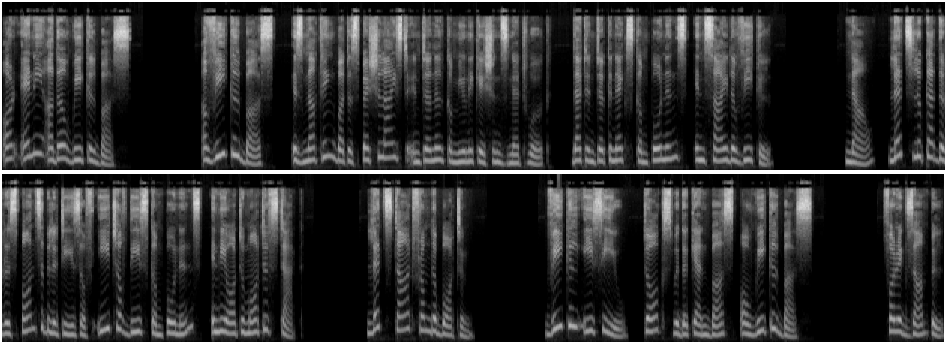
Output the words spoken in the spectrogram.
or any other vehicle bus. A vehicle bus is nothing but a specialized internal communications network that interconnects components inside a vehicle. Now, let's look at the responsibilities of each of these components in the automotive stack. Let's start from the bottom. Vehicle ECU talks with the CAN bus or vehicle bus. For example,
